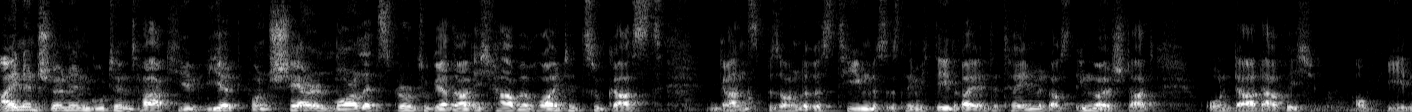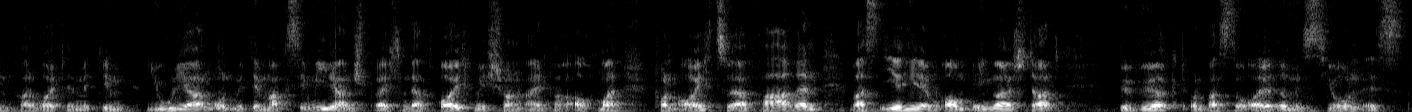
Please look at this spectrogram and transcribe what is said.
Einen schönen guten Tag. Hier wird von Share and More Let's Grow Together. Ich habe heute zu Gast ein ganz besonderes Team. Das ist nämlich D3 Entertainment aus Ingolstadt. Und da darf ich auf jeden Fall heute mit dem Julian und mit dem Maximilian sprechen. Da freue ich mich schon einfach auch mal von euch zu erfahren, was ihr hier im Raum Ingolstadt bewirkt und was so eure Mission ist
